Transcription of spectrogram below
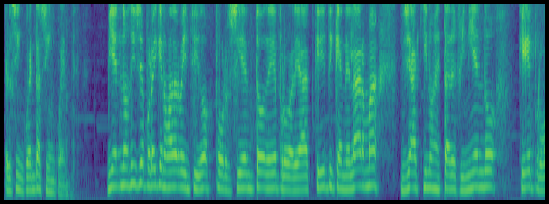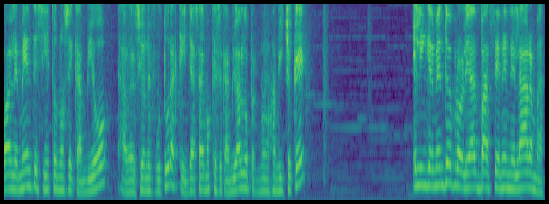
El 50-50. Bien, nos dice por ahí que nos va a dar 22% de probabilidad crítica en el arma. Ya aquí nos está definiendo que probablemente si esto no se cambió a versiones futuras, que ya sabemos que se cambió algo, pero no nos han dicho qué, el incremento de probabilidad va a ser en el arma,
